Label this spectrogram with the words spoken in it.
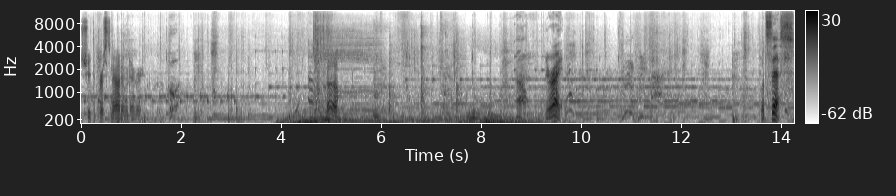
shoot the person out or whatever. Uh oh. You're right. What's this?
